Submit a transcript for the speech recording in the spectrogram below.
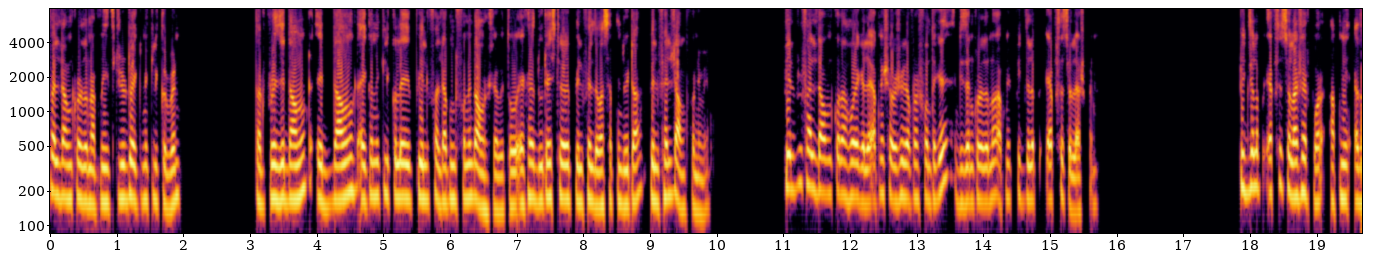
ফাইল ডাউনলোড করার জন্য আপনি থ্রি ডট আইকনে ক্লিক করবেন। তারপরে যে ডাউনলোড এই ডাউনলোড আইকনে ক্লিক করলে এই পিল ফাইলটা আপনার ফোনে ডাউনলোড হয়ে যাবে। তো এখানে দুইটা স্টাইলের পিল ফাইল দেওয়া আছে। আপনি দুইটা পিল ফাইল ডাউনলোড করে নেবেন। পিএলপি ফাইল ডাউনলোড করা হয়ে গেলে আপনি সরাসরি আপনার ফোন থেকে ডিজাইন করার জন্য আপনি পিক্সেল অ্যাপসে চলে আসবেন। পিক্সেল অ্যাপসে চলে আসার পর আপনি এত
